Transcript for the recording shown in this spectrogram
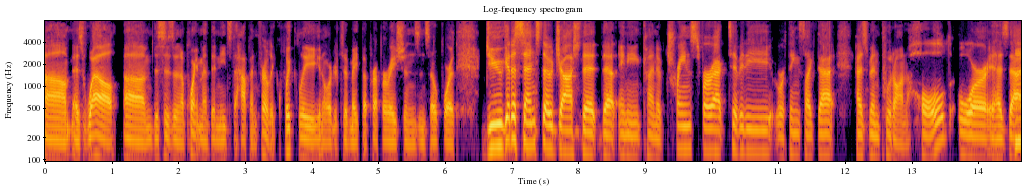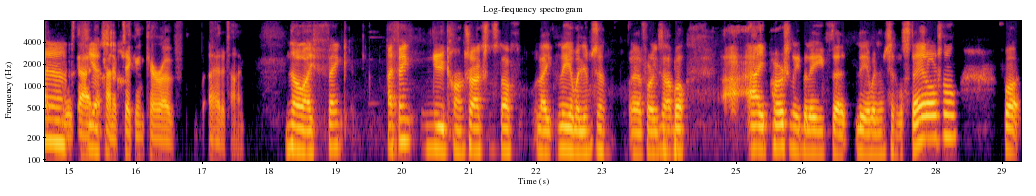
um, as well. Um, this is an appointment that needs to happen fairly quickly in order to make the preparations and so forth. Do you get a sense, though, Josh, that that any kind of transfer activity or things like that has been put on hold, or has that uh, was that yes. kind of taken care of ahead of time? No, I think I think new contracts and stuff like Leah Williamson, uh, for example. I personally believe that Leah Williamson will stay at Arsenal, but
